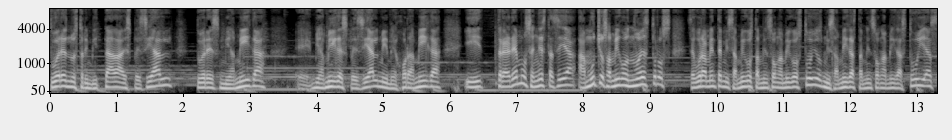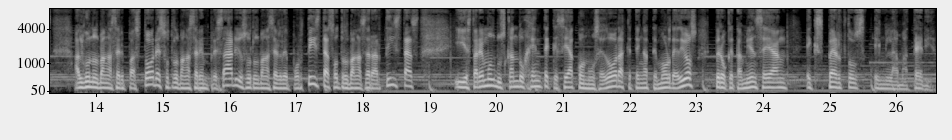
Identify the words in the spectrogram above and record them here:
Tú eres nuestra invitada especial, tú eres mi amiga eh, mi amiga especial, mi mejor amiga, y traeremos en esta silla a muchos amigos nuestros. Seguramente mis amigos también son amigos tuyos, mis amigas también son amigas tuyas. Algunos van a ser pastores, otros van a ser empresarios, otros van a ser deportistas, otros van a ser artistas, y estaremos buscando gente que sea conocedora, que tenga temor de Dios, pero que también sean expertos en la materia.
